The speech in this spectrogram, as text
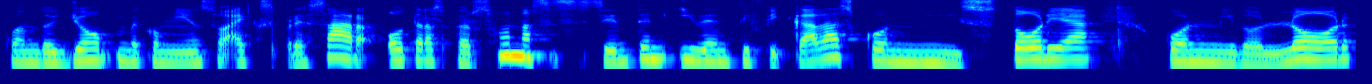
cuando yo me comienzo a expresar, otras personas se sienten identificadas con mi historia, con mi dolor,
